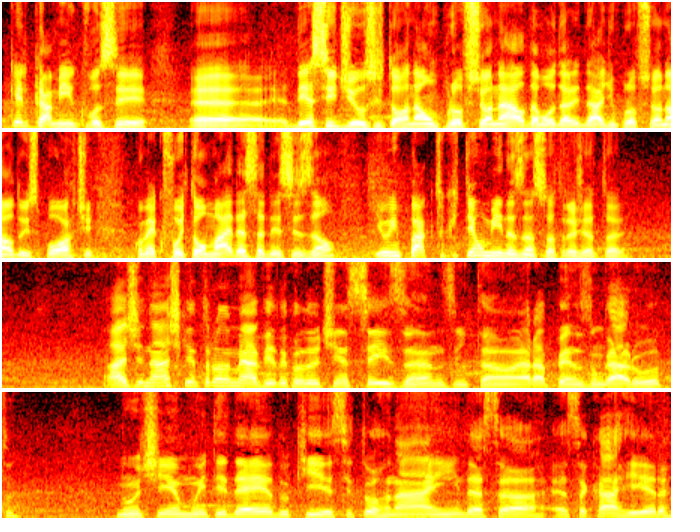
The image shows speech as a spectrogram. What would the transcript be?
aquele caminho que você é, decidiu se tornar um profissional da modalidade, um profissional do esporte, como é que foi tomar essa decisão e o impacto que tem o Minas na sua trajetória? A ginástica entrou na minha vida quando eu tinha seis anos, então era apenas um garoto. Não tinha muita ideia do que ia se tornar ainda essa, essa carreira,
